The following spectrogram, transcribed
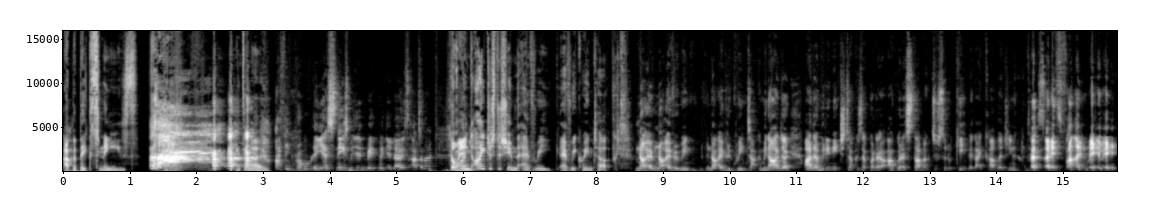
I have a big sneeze. I don't know. I think probably yeah. Sneeze with your, with your nose. I don't know. So I, mean- I just assume that every every queen tucked. Not ev- not every not every queen tuck. I mean, I don't I don't really need to tuck because I've got a I've got a stomach to sort of keep it like covered. You know, so it's fine really.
